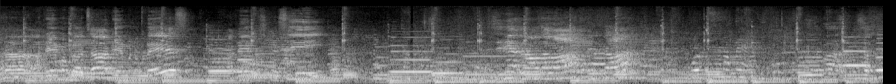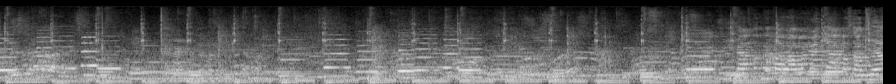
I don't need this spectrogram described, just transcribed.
Nah, ada yang membaca, ada yang menulis, ada yang diskusi. Di sini ada yang sama, Pengetahuannya apa saja?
